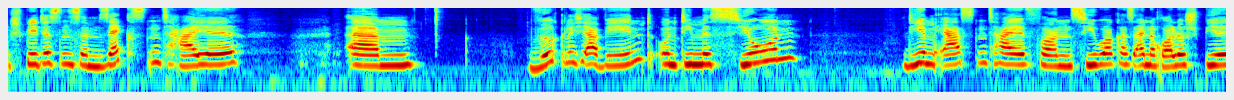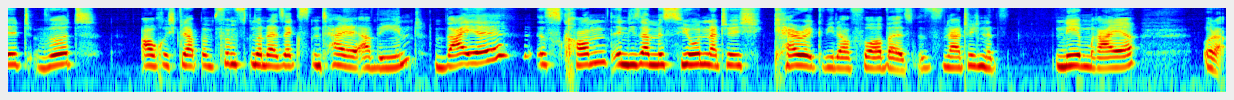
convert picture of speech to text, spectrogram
spätestens im sechsten Teil ähm, wirklich erwähnt. Und die Mission, die im ersten Teil von Seawalkers eine Rolle spielt, wird auch, ich glaube, im fünften oder sechsten Teil erwähnt, weil es kommt in dieser Mission natürlich Carrick wieder vor, weil es ist natürlich eine Nebenreihe. Oder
